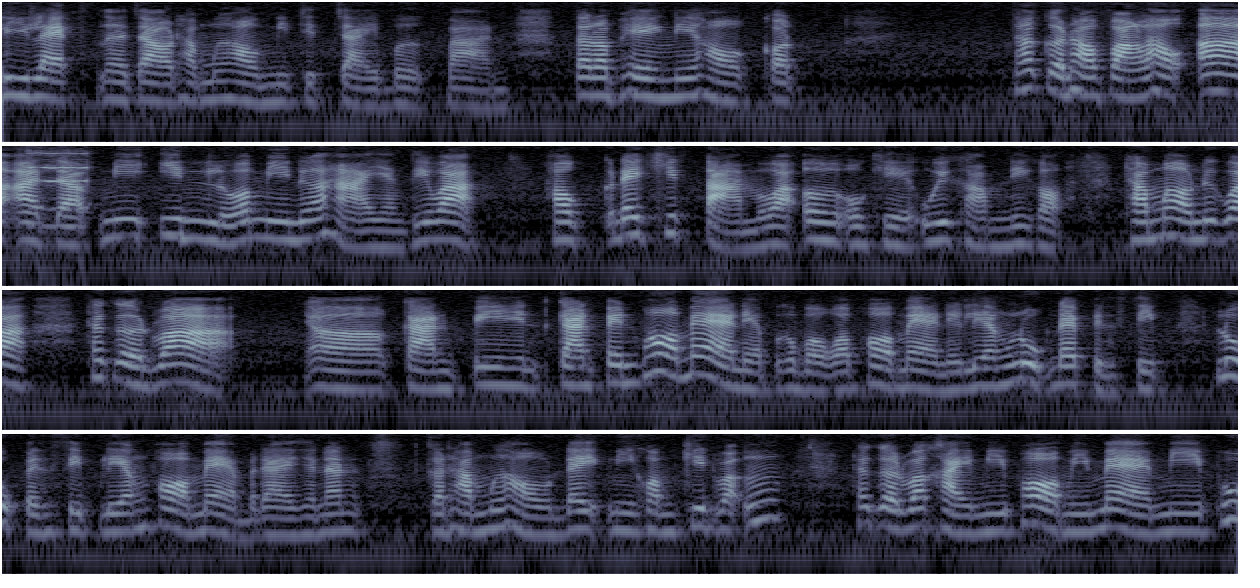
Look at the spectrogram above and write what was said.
รีแลกซ์นะเจ้าทำเมื่อเรามีจิตใจเบิกบาน แต่ละเพลงนี้เขาก็ ถ้าเกิดเราฟังแล้วเราอาอาจจะมีอินหรือว่ามีเนื้อหาอย่างที่ว่าเราได้คิดตามว่า เออโอเค อุ้ยคำนี่ก็ทำให้เรานึกว่า ถ้าเกิดว่าการเป็นการเป็นพ่อแม่เนี่ยก็บอกว่าพ่อแม่เนี่ยเลี้ยงลูกได้เป็นสิบลูกเป็นสิบเลี้ยงพ่อแม่ไม่ได้ฉะนั้นก็ทำเมื่อเราได้มีความคิดว่าอถ้าเกิดว่าใครมีพ่อมีแม่ มีผู้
